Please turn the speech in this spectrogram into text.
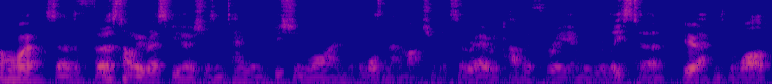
Oh, wow. So the first time we rescued her, she was entangled in fishing line, but there wasn't that much of it. So we were able to cut her free and we released her Yeah. back into the wild.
